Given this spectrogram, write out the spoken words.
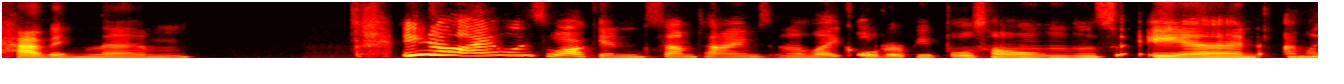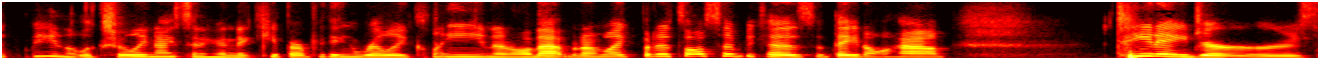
having them you know i always walk in sometimes in like older people's homes and i'm like man it looks really nice in here and they keep everything really clean and all that but i'm like but it's also because they don't have teenagers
